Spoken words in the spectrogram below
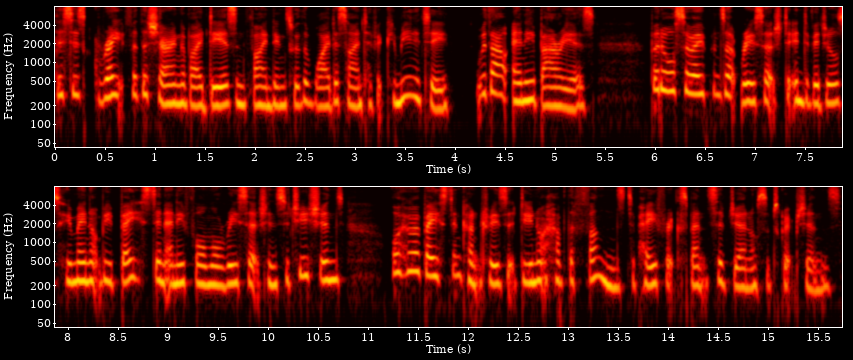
This is great for the sharing of ideas and findings with a wider scientific community, without any barriers, but also opens up research to individuals who may not be based in any formal research institutions or who are based in countries that do not have the funds to pay for expensive journal subscriptions.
